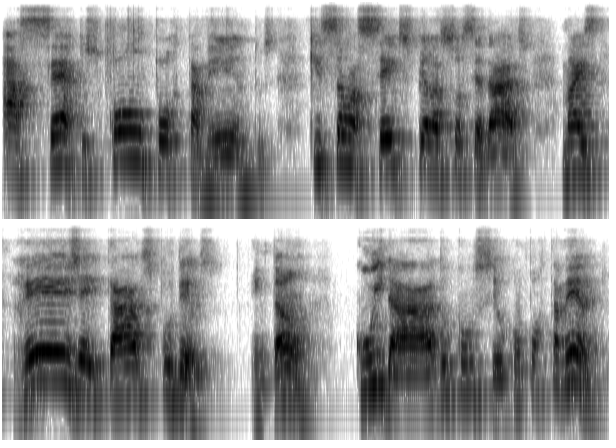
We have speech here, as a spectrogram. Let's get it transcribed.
a certos comportamentos que são aceitos pela sociedade, mas rejeitados por Deus. Então, cuidado com o seu comportamento.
